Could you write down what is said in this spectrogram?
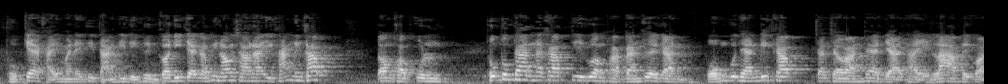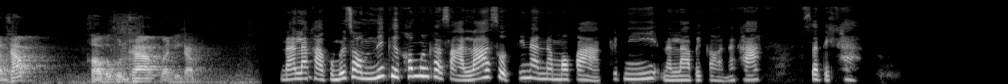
ถูกแก้ไขมาในทิศทางที่ดีขึ้น ก็ดีใจกับพี่น้องชาวนาอีกครั้งหนึ่งครับ ต้องขอบคุณ ทุกๆทท่านนะครับ ที่ร่วมผลักดันช่วยกัน ผมผู้แทนบิ๊กครับชัชวานแพทย์ยาไทยลาไปก่อนครับ ขอบพระคุณครับสวัสดีครับนั่นแหละค่ะคุณผู้ชมนี่คือข้อมูลข่าวสารล่าสุดที่นันนำมาฝากคลิปนี้นันลาไปก่อนนะคะ สวัสดีค่ะ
